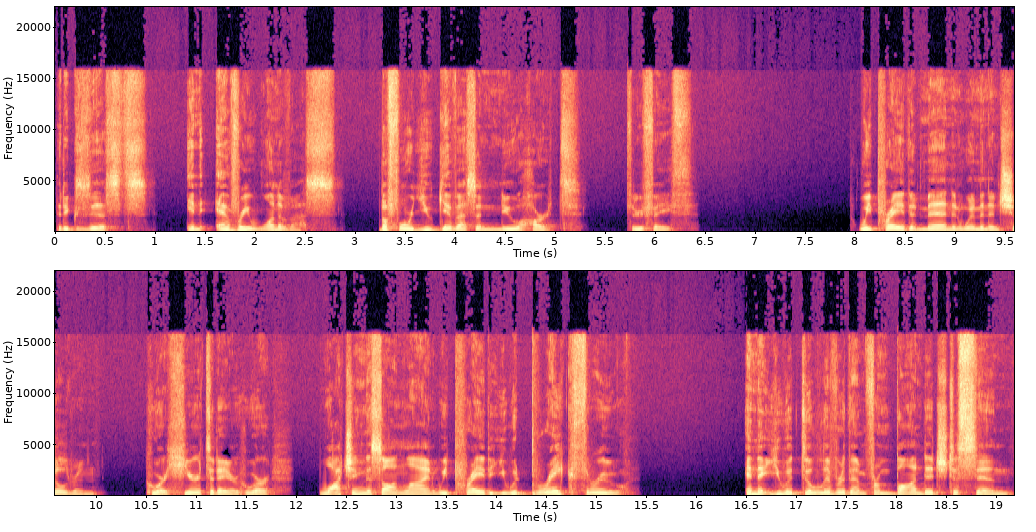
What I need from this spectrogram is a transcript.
that exists in every one of us before you give us a new heart through faith. We pray that men and women and children who are here today or who are watching this online, we pray that you would break through and that you would deliver them from bondage to sin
